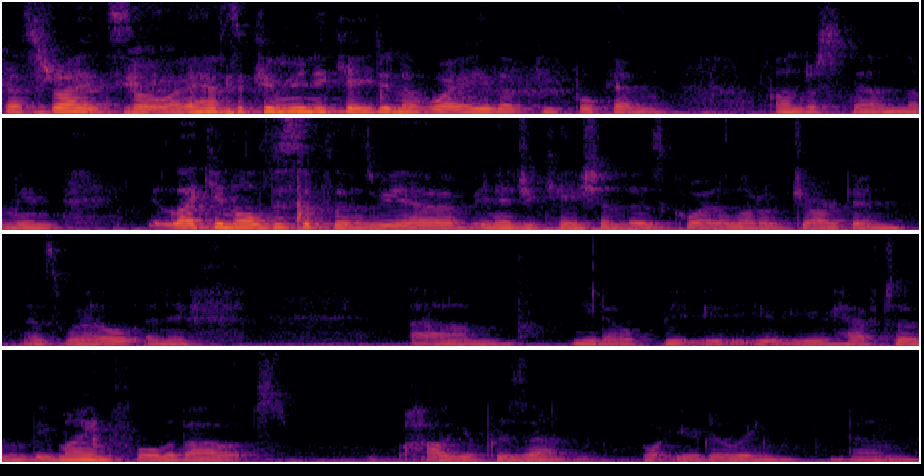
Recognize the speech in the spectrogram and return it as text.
That's right. So I have to communicate in a way that people can understand. I mean, like in all disciplines we have in education, there's quite a lot of jargon as well, and if um, you know, you, you, you have to be mindful about how you present what you're doing um,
